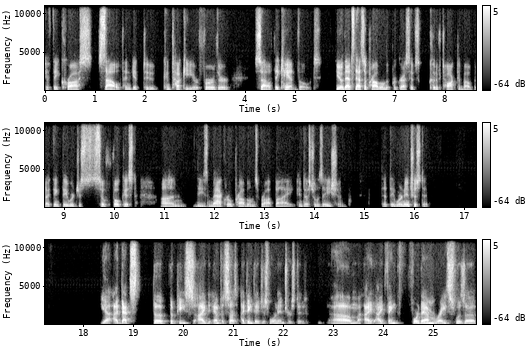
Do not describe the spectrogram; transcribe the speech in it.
if they cross south and get to Kentucky or further south, they can't vote. You know, that's that's a problem the progressives could have talked about, but I think they were just so focused on these macro problems brought by industrialization that they weren't interested. Yeah, I, that's the the piece I'd emphasize. I think they just weren't interested. Um, I, I think for them, race was a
